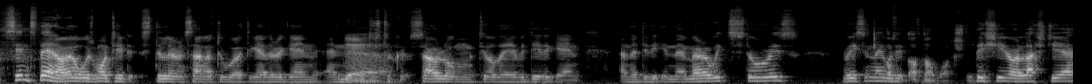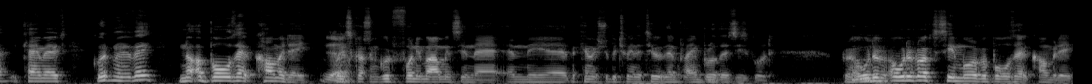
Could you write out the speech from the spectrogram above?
Since then, I always wanted Stiller and Sandler to work together again, and Yeah. it just took so long until they ever did again. And they did it in their Meyerowitz stories recently. Was I've, it I've not watched it. this year or last year? It came out. Good movie, not a balls out comedy, Yeah. but it's got some good funny moments in there, and the uh, the chemistry between the two of them playing brothers is good. But I would have I would have liked to see more of a balls out comedy.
